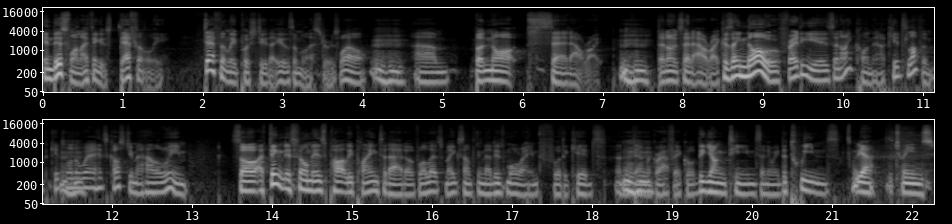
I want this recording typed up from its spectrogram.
In this one, I think it's definitely, definitely pushed to that he was a molester as well, Mm-hmm. um, but not said outright. Mm-hmm. They don't say it outright because they know Freddy is an icon now. Kids love him. Kids want to wear his costume at Halloween. So I think this film is partly playing to that of well, let's make something that is more aimed for the kids and the Mhm. demographic or the young teens anyway, the tweens. Yeah, the tweens.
